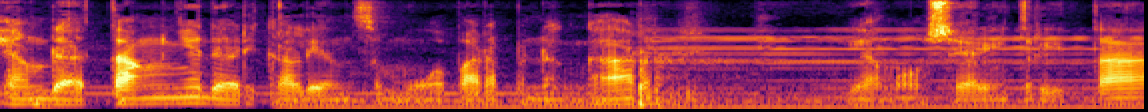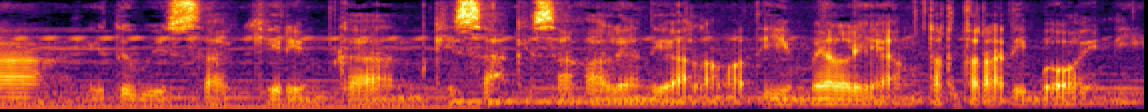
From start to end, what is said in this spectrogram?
yang datangnya dari kalian semua para pendengar yang mau sharing cerita itu bisa kirimkan kisah-kisah kalian di alamat email yang tertera di bawah ini.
